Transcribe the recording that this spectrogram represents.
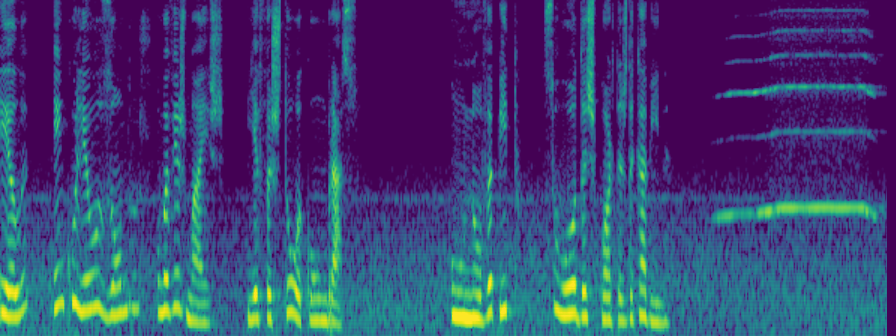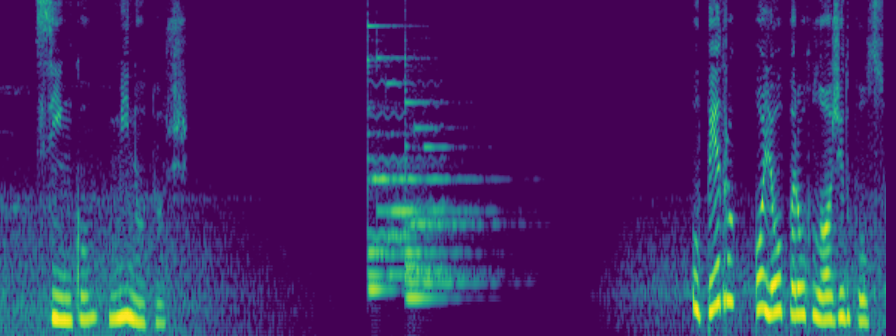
Ele encolheu os ombros uma vez mais e afastou-a com um braço. Um novo apito soou das portas da cabine. Cinco minutos. O Pedro olhou para o relógio de pulso.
